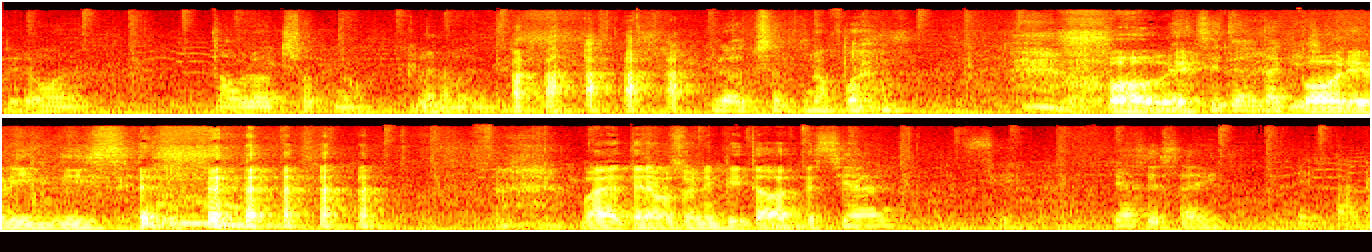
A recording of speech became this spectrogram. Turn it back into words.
Pero bueno. No, Bloodshot no, claramente. Bloodshot no fue. Un Pobre. éxito en taquilla. Pobre Vin Diesel. bueno, tenemos un invitado especial. Sí. ¿Qué haces ahí? Déjalo.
